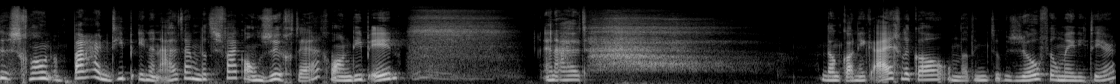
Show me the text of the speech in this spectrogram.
Dus gewoon een paar diep in en uitademen. Dat is vaak al een zucht, hè? Gewoon diep in en uit. Dan kan ik eigenlijk al, omdat ik natuurlijk zoveel mediteer,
